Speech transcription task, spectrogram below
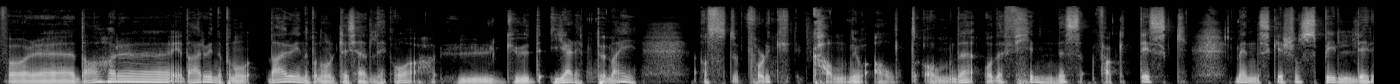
for uh, da, uh, da, er du inne på noe, er du inne på noe ordentlig kjedelig. Og gud hjelpe meg! Altså, folk kan jo alt om det, og det finnes faktisk mennesker som spiller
